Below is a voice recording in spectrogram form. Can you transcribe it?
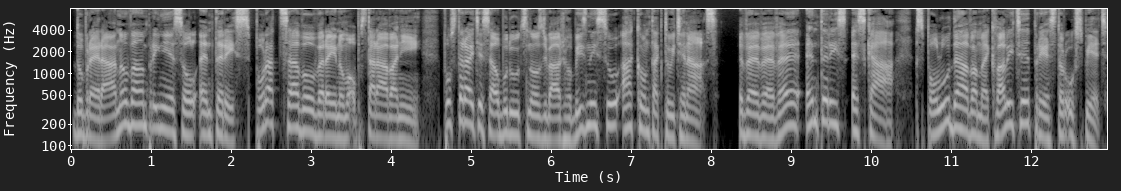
Dobré ráno vám priniesol Enteris, poradca vo verejnom obstarávaní. Postarajte sa o budúcnosť vášho biznisu a kontaktujte nás. www.enteris.sk Spolu dávame kvalite priestor uspieť.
